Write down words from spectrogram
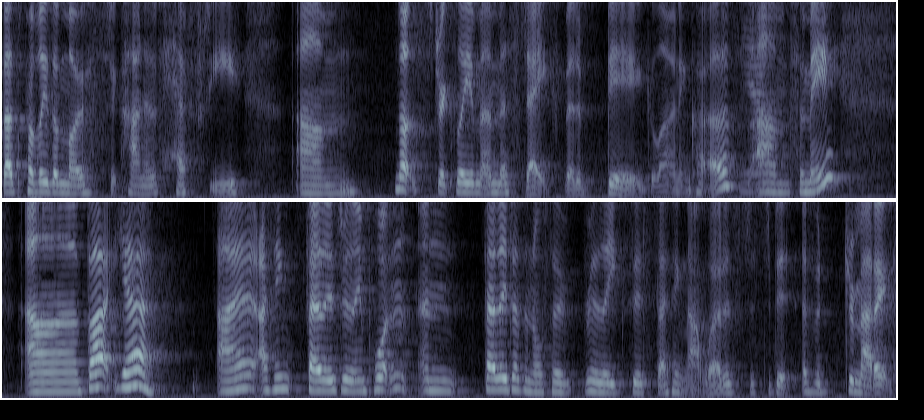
that's probably the most kind of hefty, um, not strictly a mistake, but a big learning curve Yeah. um, for me. Uh, but yeah, I I think failure is really important, and failure doesn't also really exist. I think that word is just a bit of a dramatic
